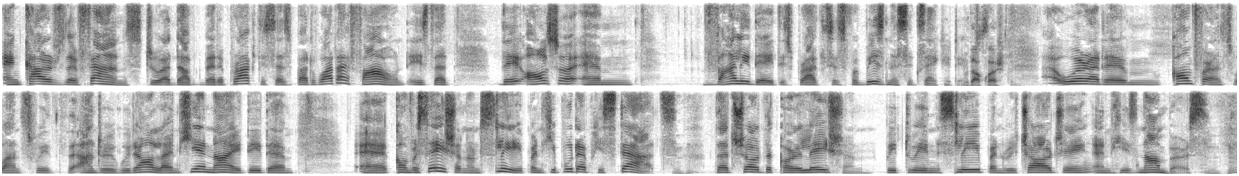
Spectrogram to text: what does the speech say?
encourage their fans to adopt better practices. But what I found is that they also um, validate these practices for business executives. Without question. Uh, we're at a um, conference once with Andrew Iguodala, and he and I did a, a, conversation on sleep, and he put up his stats mm-hmm. that showed the correlation between sleep and recharging and his numbers. Mm-hmm.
